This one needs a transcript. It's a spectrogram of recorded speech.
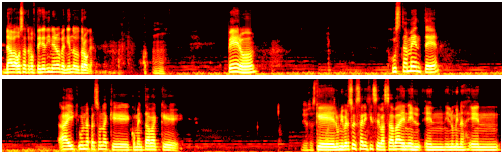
daba. O sea, obtenía dinero vendiendo droga. Pero justamente hay una persona que comentaba que que el universo de Silent Hill se basaba en, en, en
